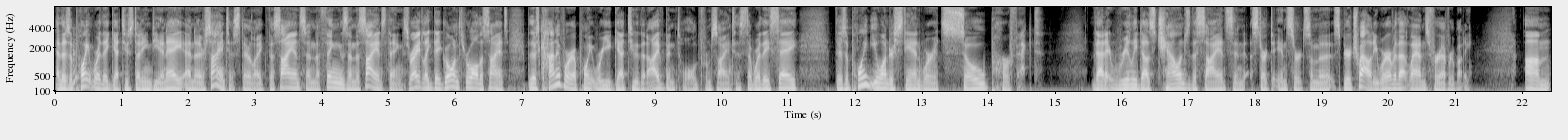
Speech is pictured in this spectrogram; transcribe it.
And there's a point where they get to studying DNA and they're scientists. They're like the science and the things and the science things, right? Like they're going through all the science. But there's kind of where a point where you get to that I've been told from scientists that where they say there's a point you understand where it's so perfect that it really does challenge the science and start to insert some uh, spirituality wherever that lands for everybody. Um,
